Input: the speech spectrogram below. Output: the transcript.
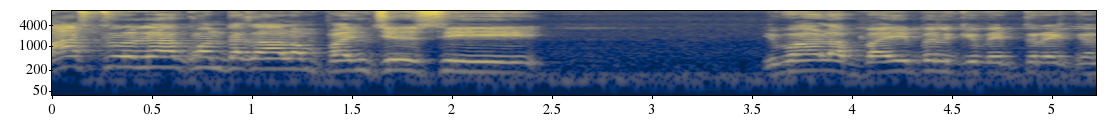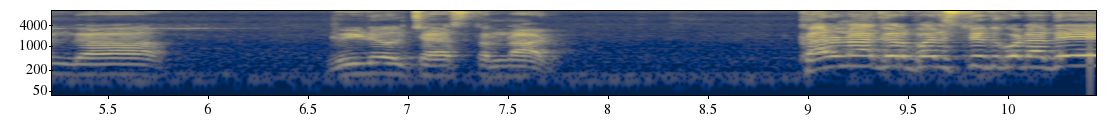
పాస్టర్గా కొంతకాలం పనిచేసి ఇవాళ బైబిల్కి వ్యతిరేకంగా వీడియోలు చేస్తున్నాడు. కరుణాకర్ పరిస్థితి కూడా అదే.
